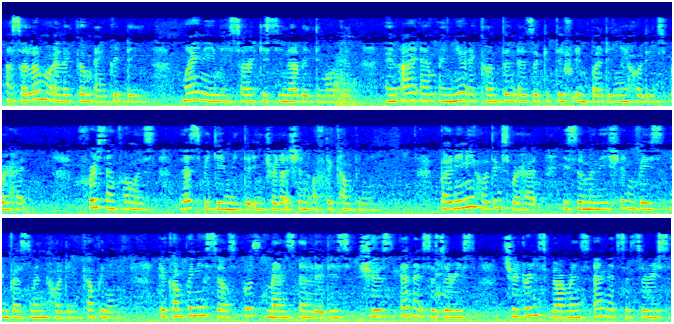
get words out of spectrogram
Assalamualaikum and good day. My name is Sarah Christina binti Morgan and I am a new accountant executive in Padini Holdings Berhad. First and foremost, let's begin with the introduction of the company. Padini Holdings Berhad is a Malaysian-based investment holding company. The company sells both men's and ladies' shoes and accessories, children's garments and accessories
